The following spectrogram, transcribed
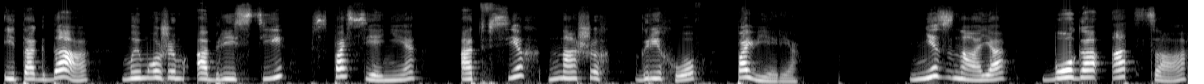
И тогда мы можем обрести спасение от всех наших грехов по вере. Не зная Бога Отца,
